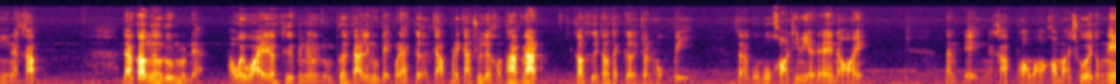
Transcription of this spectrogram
นี้นะครับ แล้วก็เงินอุดหนุนบุตรเนี่ย เอาไวๆก็คือเป็นเงินหนุนเพื่อการเลี้ยงดูเด็กแรกเกิดกับบริการช่วยเหลือของภาครัฐ ก็คือตั้งแต่เกิดจน 6 ปีสำหรับกลุ่มผู้ครองที่มีรายได้น้อย นั่นเองนะครับพอมเข้ามาช่วยตรงนี้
